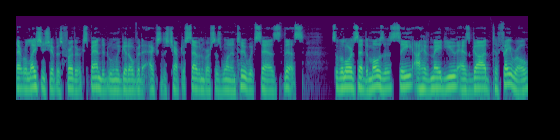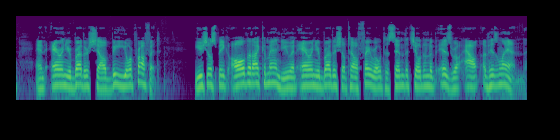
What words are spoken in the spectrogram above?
That relationship is further expanded when we get over to Exodus chapter 7, verses 1 and 2, which says this So the Lord said to Moses, See, I have made you as God to Pharaoh, and Aaron your brother shall be your prophet. You shall speak all that I command you, and Aaron your brother shall tell Pharaoh to send the children of Israel out of his land.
